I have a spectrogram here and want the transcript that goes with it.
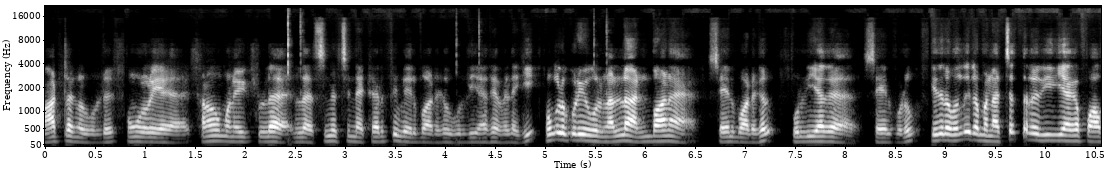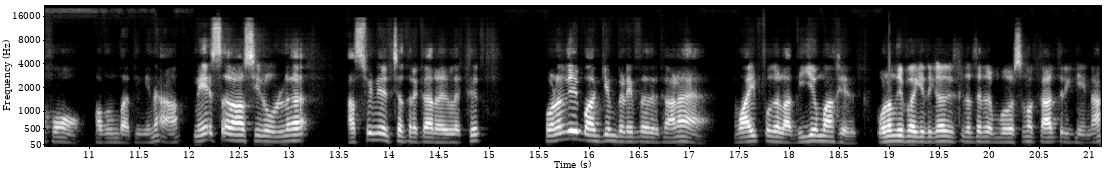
மாற்றங்கள் உண்டு. உங்களுடைய கணவன் மனைவிக்குள்ள இல்லை சின்ன சின்ன கருத்து வேறுபாடுகள் உறுதியாக விலகி உங்களுக்குரிய ஒரு நல்ல அன்பான செயல்பாடுகள் உறுதியாக செயல்படும். இதில் வந்து நம்ம நட்சத்திர ரீதியாக பார்ப்போம் அப்படின்னு பார்த்தீங்கன்னா மேச ராசியில் உள்ள அஸ்வினி நட்சத்திரக்காரர்களுக்கு குழந்தை பாக்கியம் கிடைப்பதற்கான வாய்ப்புகள் அதிகமாக இருக்கு. குழந்தை பாக்கியத்துக்காக கிட்டத்தட்ட ரொம்ப வருஷமா காத்திருக்கீங்கன்னா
